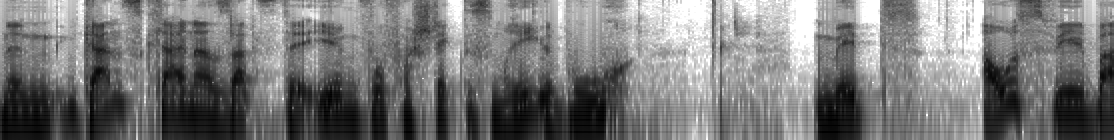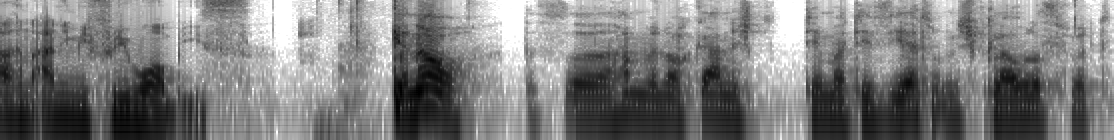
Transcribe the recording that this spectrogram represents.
ein ganz kleiner Satz, der irgendwo versteckt ist im Regelbuch mit auswählbaren Anime-Free Warbies. Genau, das äh, haben wir noch gar nicht thematisiert und ich glaube, das wird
